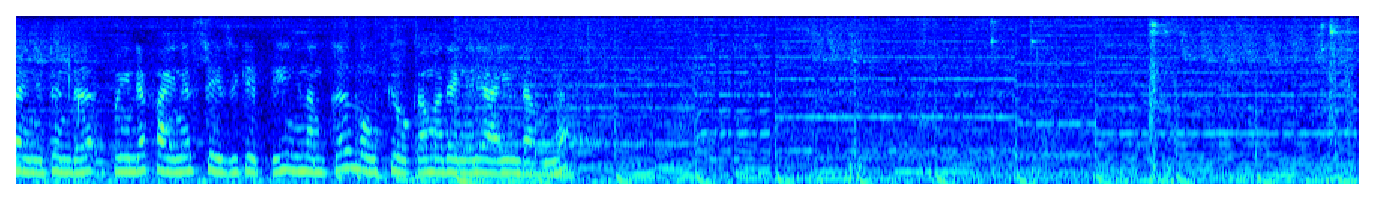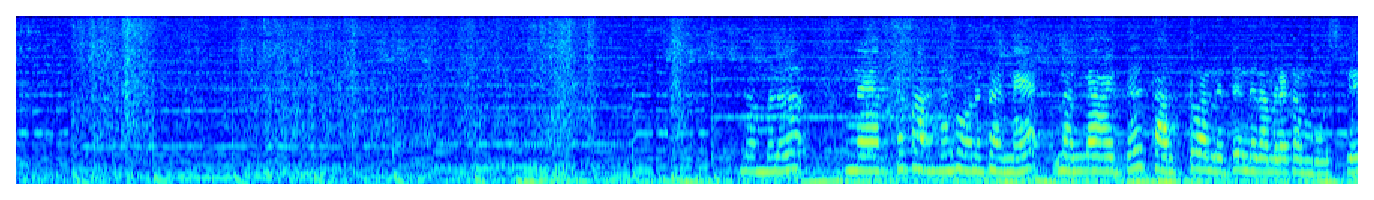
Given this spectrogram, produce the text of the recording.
കഴിഞ്ഞിട്ടുണ്ട്. അപ്പോൾ ഇതിന്റെ ഫൈനൽ സ്റ്റേജിലേക്ക് എത്തി. ഇനി നമുക്ക് നോക്കി നോക്കാം അത് എങ്ങനെയായി ഉണ്ടാവുന്ന. നമ്മൾ നേരത്തെ പറഞ്ഞ പോലെ തന്നെ നന്നായിട്ട് കറുത്ത് വന്നിട്ടുണ്ട് നമ്മുടെ കമ്പോസ്റ്റ്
